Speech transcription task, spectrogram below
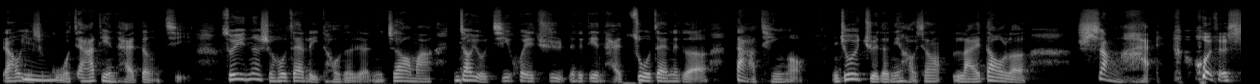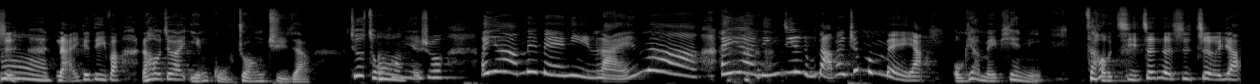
然后也是国家电台等级，嗯、所以那时候在里头的人，你知道吗？你只要有机会去那个电台，坐在那个大厅哦。你就会觉得你好像来到了上海，或者是哪一个地方，嗯、然后就要演古装剧这样，就从后面说：“嗯、哎呀，妹妹你来啦！哎呀，您今天怎么打扮这么美呀、啊？”我跟你讲，没骗你，早期真的是这样。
